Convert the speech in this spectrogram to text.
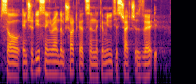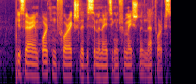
So introducing random shortcuts in the community structure is very, is very important for actually disseminating information in networks.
